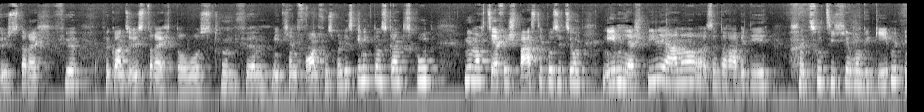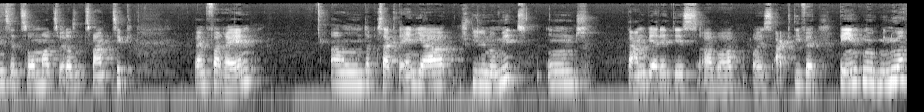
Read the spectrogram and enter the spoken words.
Österreich, für, für ganz Österreich da was tun für den Mädchen-Frauenfußball. Das gelingt uns ganz gut. Mir macht sehr viel Spaß die Position. Nebenher spiele ich auch noch, also da habe ich die Zusicherung gegeben. Ich bin seit Sommer 2020 beim Verein und habe gesagt, ein Jahr spiele ich noch mit und dann werde ich das aber als Aktive beenden und mich nur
